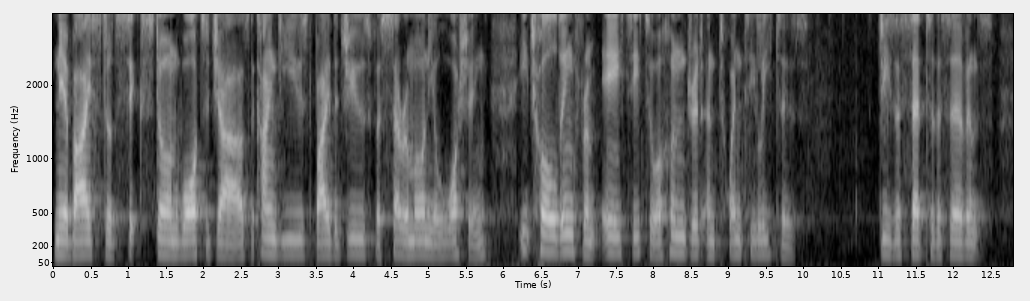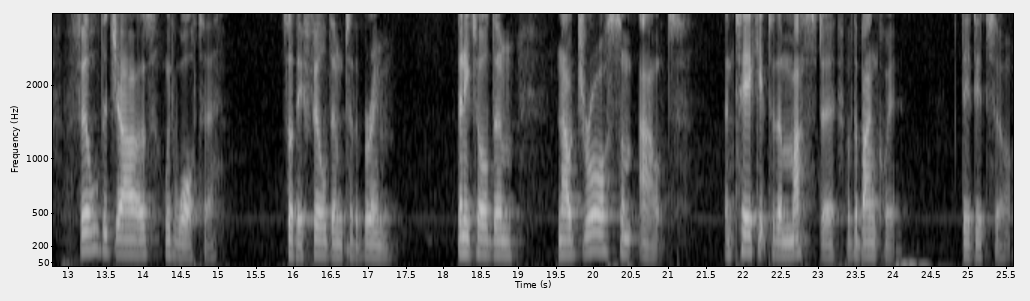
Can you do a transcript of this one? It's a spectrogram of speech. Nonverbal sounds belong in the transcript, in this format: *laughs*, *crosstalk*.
Nearby stood six stone water jars, the kind used by the Jews for ceremonial washing, each holding from 80 to a 120 litres. Jesus said to the servants, Fill the jars with water. So they filled them to the brim. Then he told them, Now draw some out and take it to the master of the banquet. They did so.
